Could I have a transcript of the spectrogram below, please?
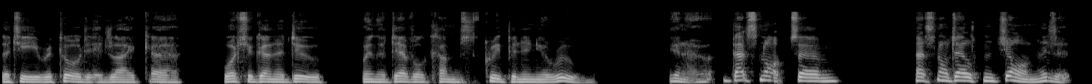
that he recorded, like uh, "What You're Going to Do When the Devil Comes Creeping in Your Room," you know, that's not um, that's not Elton John, is it?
